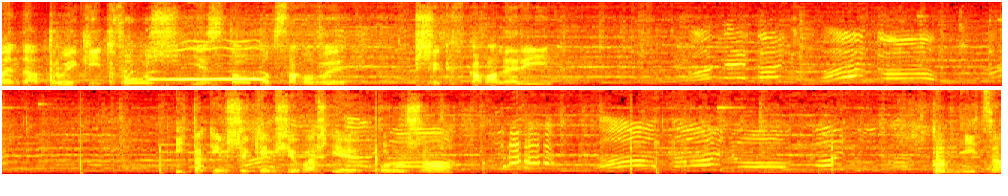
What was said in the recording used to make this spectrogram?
Komenda trójki twórz jest to podstawowy szyk w kawalerii. I takim szykiem się właśnie porusza konnica.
